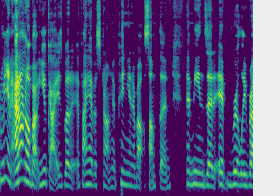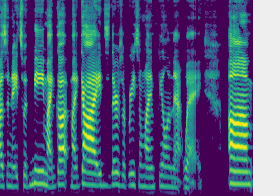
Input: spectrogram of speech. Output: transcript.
I mean, I don't know about you guys, but if I have a strong opinion about something, that means that it really resonates with me, my gut, my guides. There's a reason why I'm feeling that way. Um,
